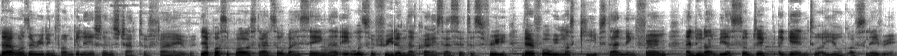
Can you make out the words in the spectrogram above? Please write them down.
That was a reading from Galatians chapter 5. The Apostle Paul starts out by saying that it was for freedom that Christ has set us free, therefore we must keep standing firm and do not be a subject again to a yoke of slavery.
